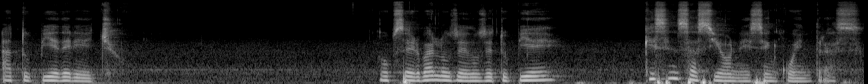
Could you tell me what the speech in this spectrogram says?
a tu pie derecho. Observa los dedos de tu pie. ¿Qué sensaciones encuentras?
